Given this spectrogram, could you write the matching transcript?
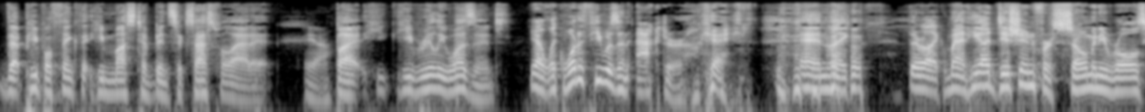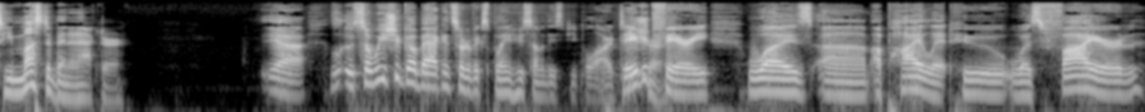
that people think that he must have been successful at it, Yeah. but he he really wasn't. Yeah, like what if he was an actor? Okay. And like, they were like, man, he auditioned for so many roles, he must have been an actor. Yeah. So we should go back and sort of explain who some of these people are. David Sure. Ferrie was um, a pilot who was fired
